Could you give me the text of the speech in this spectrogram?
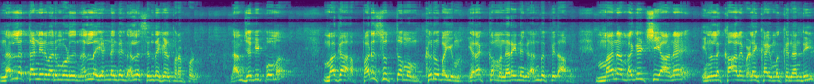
நல்ல தண்ணீர் வரும்பொழுது நல்ல எண்ணங்கள் நல்ல சிந்தைகள் புறப்படும். நாம் ஜெபிப்போமா? மகா பரிசுத்தமும் கிருபையும் இரக்கமும் நிறைந்த அன்பு பிதாவை. மன மகிழ்ச்சியான நல்ல கால விளைக்காய் உமக்கு நன்றி.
